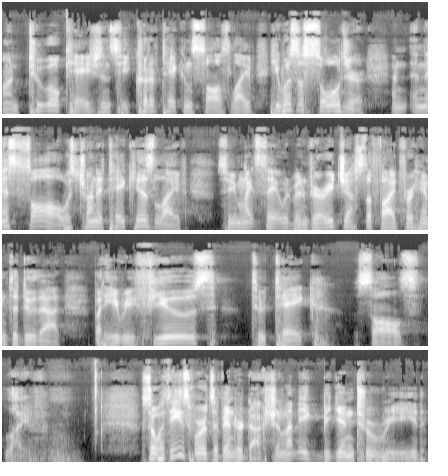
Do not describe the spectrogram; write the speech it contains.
On two occasions, he could have taken Saul's life. He was a soldier, and, and this Saul was trying to take his life. So you might say it would have been very justified for him to do that, but he refused to take Saul's life. So with these words of introduction, let me begin to read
